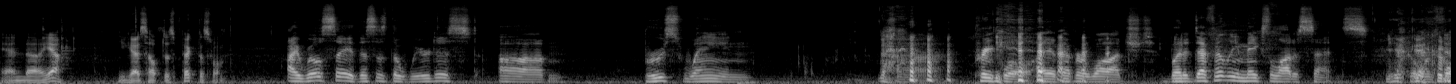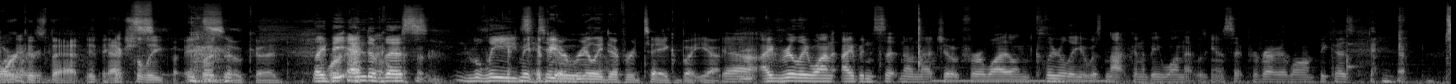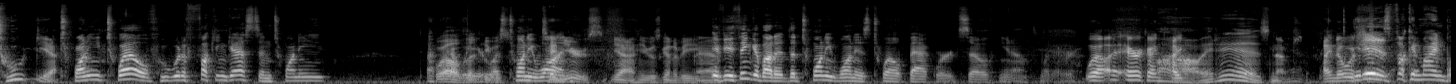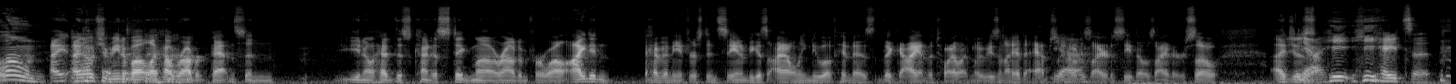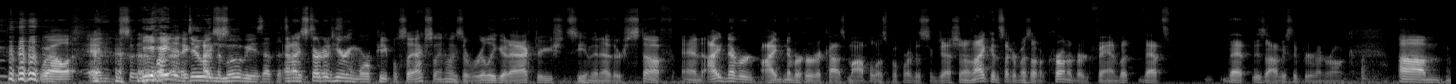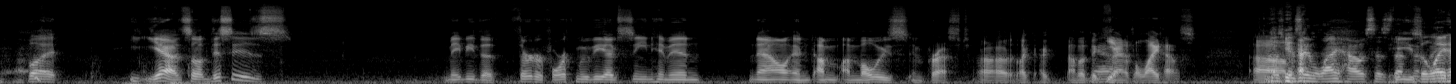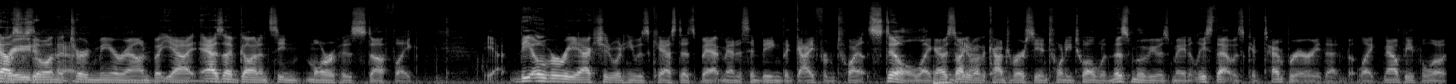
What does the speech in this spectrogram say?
And uh, yeah, you guys helped us pick this one. I will say this is the weirdest um, Bruce Wayne uh, prequel I have ever watched, but it definitely makes a lot of sense. It, going it could work as that. It actually it's could. so good. Like the end of this leads it to be a really different take, but yeah. Yeah, I really want. I've been sitting on that joke for a while, and clearly it was not going to be one that was going to sit for very long because two, Yeah. 2012, who would have fucking guessed in 20. I Twelve. what that year he it was 21. Ten years. Yeah, he was going to be. If you think about it, the 21 is 12 backwards, so, you know, whatever. Well, Eric, I, Oh, I, it is. No, I'm I know what It you, is fucking mind blown. I, I know what you mean about like how Robert Pattinson, you know, had this kind of stigma around him for a while. I didn't have any interest in seeing him because I only knew of him as the guy in the Twilight movies, and I had absolutely Yeah. no desire to see those either. So, I just yeah, he he hates it. well, and so, he hated I- doing I the movies at the time. And I started so- hearing more people say, "Actually, no, he's a really good actor. You should see him in other stuff." And I'd never, I'd never heard of Cosmopolis before the suggestion, and I consider myself a Cronenberg fan, but that's that is obviously proven wrong. Um, but yeah, so this is maybe the third or fourth movie I've seen him in now, and I'm I'm always impressed. Uh, like I, I'm a big Yeah. fan of The Lighthouse. I was Um, going to say The Lighthouse is the Lighthouse is the one that that. turned me around. But yeah, as I've gone and seen more of his stuff, like yeah, the overreaction when he was cast as Batman as him being the guy from Twilight. Still, like I was talking Yeah. about the controversy in 2012 when this movie was made. At least that was contemporary then. But like now, people are,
